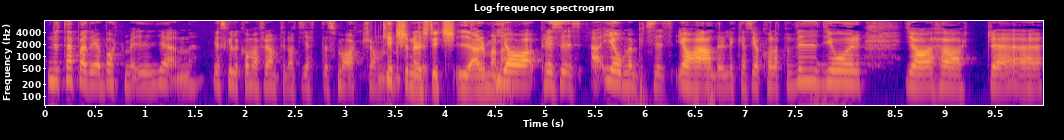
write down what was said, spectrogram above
nu tappade jag bort mig igen. Jag skulle komma fram till något jättesmart som... Kitchener stitch i armarna. Ja, precis. Jo, men precis. Jag har aldrig lyckats. Jag har kollat på videor, jag har hört uh,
